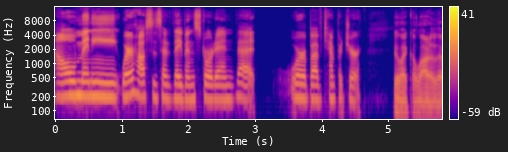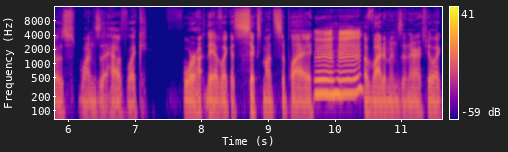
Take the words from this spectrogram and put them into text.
how many warehouses have they been stored in that were above temperature? I feel like a lot of those ones that have like four, they have like a six month supply Mm-hmm. of vitamins in there. I feel like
